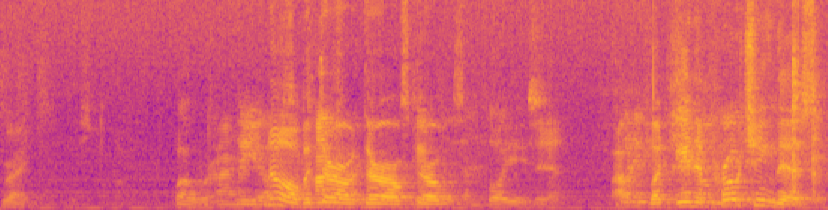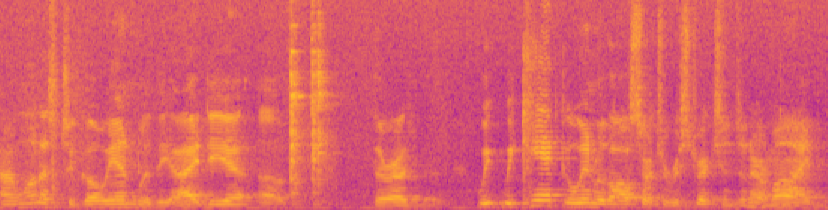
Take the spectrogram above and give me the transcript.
Right. Well, we're hiring. No, but there are, there are, there are, employees. Yeah. Uh, But in approaching this, I want us to go in with the idea of, there are, we, we can't go in with all sorts of restrictions in our mind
